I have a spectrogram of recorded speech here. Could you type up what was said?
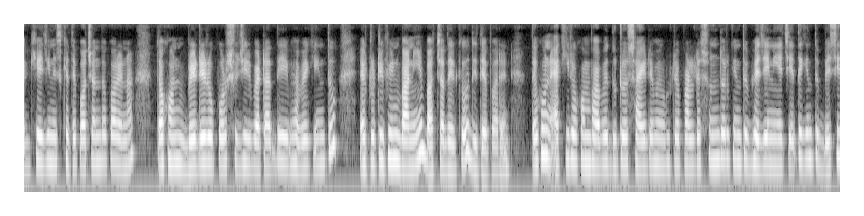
একঘেয়ে জিনিস খেতে পছন্দ করে না, তখন ব্রেডের ওপর সুজির ব্যাটার দিয়ে এইভাবে কিন্তু একটু টিফিন বানিয়ে বাচ্চাদেরকেও দিতে পারেন। দেখুন, একই রকমভাবে দুটো সাইড আমি উল্টে পাল্টে সুন্দর কিন্তু ভেজে নিয়েছি, এতে কিন্তু বেশি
